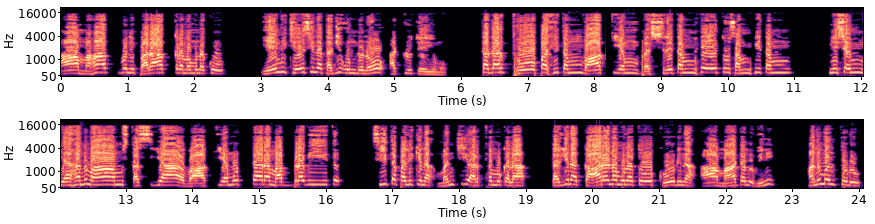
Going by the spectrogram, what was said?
ఆ మహాత్ముని పరాక్రమమునకు ఏమి చేసిన తగి ఉండునో అట్లు చేయుము. తదర్థోపహితం వాక్యం ప్రశ్రితం హేతు సంహితం. నిశమ్య హనుమాంస్తస్యా వాక్యముత్తరమబ్రవీత్. సీత పలికిన మంచి అర్థము కల తగిన కారణములతో కూడిన ఆ మాటలు విని హనుమంతుడు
